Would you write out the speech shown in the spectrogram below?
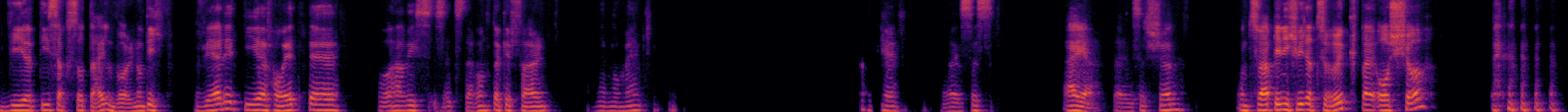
wir dies auch so teilen wollen. Und ich werde dir heute, wo habe ich es jetzt darunter gefallen? Einen Moment. Okay, da ist es. Ah ja, da ist es schon. Und zwar bin ich wieder zurück bei Osho.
